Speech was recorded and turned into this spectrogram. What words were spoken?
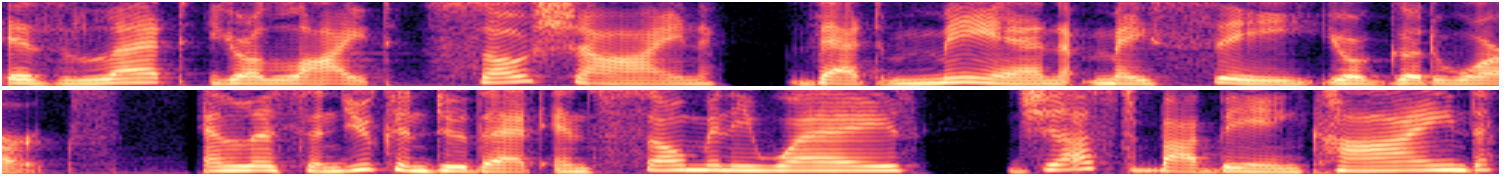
is let your light so shine that men may see your good works. And listen, you can do that in so many ways just by being kind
